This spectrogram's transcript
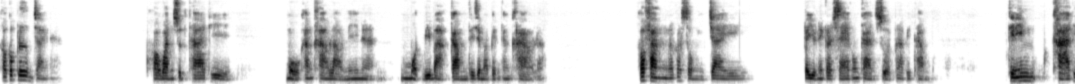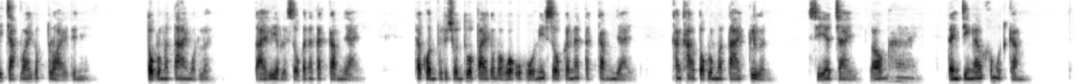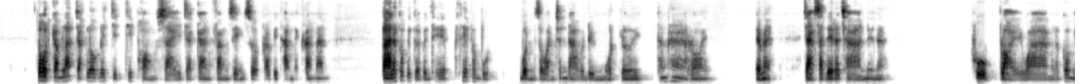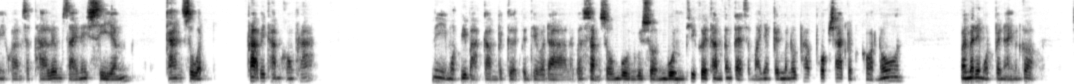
เขาก็ปลื้มใจนะ พอวันสุดท้ายที่หมู่ข้างข่าวเหล่านี้เนะี่ยหมดวิบากกรรมที่จะมาเป็นข้างข่าวแล้ว เขาฟังแล้วก็ส่งใจไปอยู่ในกระแสของการสวดพระพิธรรม ทีนี้ขาที่จับไว้ก็ปล่อยทีนี้ ตกลงมาตายหมดเลย ตายเรียบเลยโศกนาฏกรรมใหญ่ ถ้าคนปุถุชนทั่วไปก็บอกว่า โอ้โห นี่โศกนาฏกรรมใหญ่ ข้างข่าวตกลงมาตายเกลื่อน เสียใจ ร้องไห้ แต่จริงๆแล้วเขาหมดกรรมเขาหมดกรรมละจากโลกด้วยจิตที่ผ่องใสจากการฟังเสียงสวดพระพิธรรมในครั้งนั้น ตายแล้วก็ไปเกิดเป็นเทพเทพบุตร บนสวรรค์ชั้นดาวดึงหมดเลยทั้งห้าร้อยเห็นไหมจากสัตว์เดรัจฉานเนี่ยนะผู้ปล่อยวางแล้วก็มีความศรัทธาเริ่มใสในเสียง การสวดพระพิธรรมของพระ นี่หมดวิบากกรรมไปเกิดเป็นเทวดา แล้วก็สั่งสมบุญกุศลบุญที่เคยทำตั้งแต่สมัยยังเป็นมนุษย์ภพชาติก่อนโน้น มันไม่ได้หมดไปไหน มันก็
